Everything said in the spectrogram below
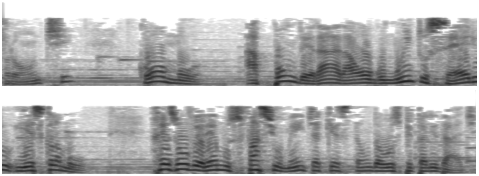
fronte, como a ponderar algo muito sério, e exclamou: resolveremos facilmente a questão da hospitalidade.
